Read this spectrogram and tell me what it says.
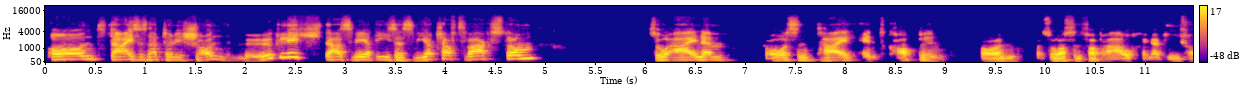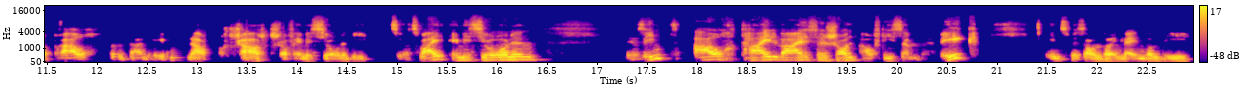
Und da ist es natürlich schon möglich, dass wir dieses Wirtschaftswachstum zu einem großen Teil entkoppeln von Ressourcenverbrauch, Energieverbrauch und dann eben auch Schadstoffemissionen wie CO2-Emissionen. Wir sind auch teilweise schon auf diesem Weg insbesondere in Ländern wie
